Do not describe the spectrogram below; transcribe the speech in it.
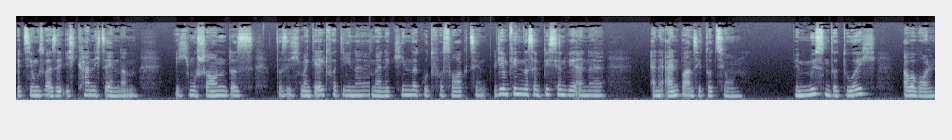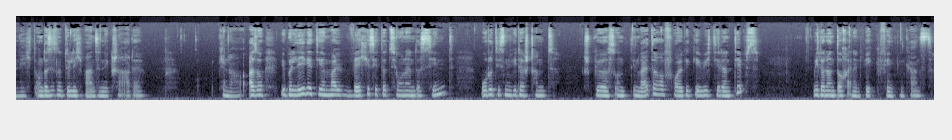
Beziehungsweise ich kann nichts ändern. Ich muss schauen, dass, dass ich mein Geld verdiene, meine Kinder gut versorgt sind. Wir empfinden das ein bisschen wie eine, eine Einbahnsituation. Wir müssen dadurch, aber wollen nicht. Und das ist natürlich wahnsinnig schade. Genau, also überlege dir mal, welche Situationen das sind, wo du diesen Widerstand spürst. Und in weiterer Folge gebe ich dir dann Tipps, wie du dann doch einen Weg finden kannst.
